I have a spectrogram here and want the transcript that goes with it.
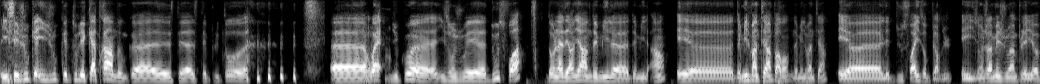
Et ils se jouent, ils jouent que tous les quatre ans. Donc, euh, c'était c'était plutôt. euh, euh, ouais, du coup, euh, ils ont joué euh, 12 fois, dont la dernière en 2000, euh, 2001 et euh, 2021, pardon, 2021. Et euh, les 12 fois, ils ont perdu. Et ils n'ont jamais joué un playoff.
